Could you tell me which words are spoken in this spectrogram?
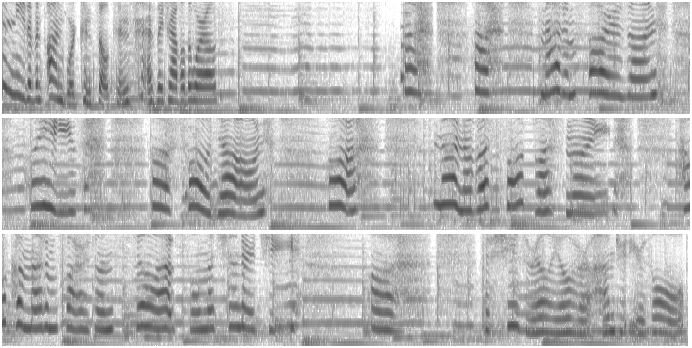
in need of an onboard consultant as they travel the world. Uh, uh, Madame Faruzan, please, uh, slow down. Uh, none of us slept last night. How come Madame Faruzan still has so much energy? Uh, if she's really over a hundred years old,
